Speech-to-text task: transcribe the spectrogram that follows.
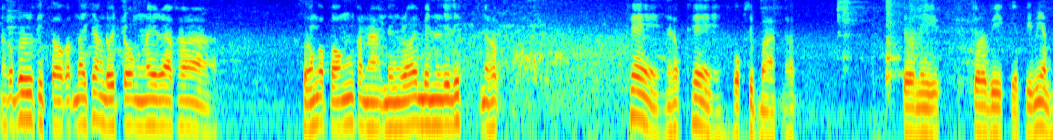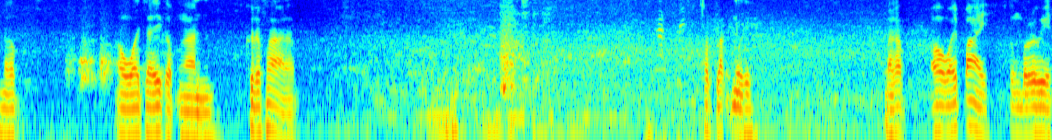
นะครับหรือติดต่อกับนายช่างโดยตรงในราคาสองกระป๋องขนาดหนึ่งร้อยมิลลิลิตรนะครับ แค่นะครับ แค่หกสิบบาทนะครับเจอในเจอร์บีเกียรพรีเมียมนะครับ เอาไว้ใช้กับงานเครื่องผ้านะครับ ถอดปลั๊กนี่นะครับ เอาไว้ป้ายตรงบริเวณ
